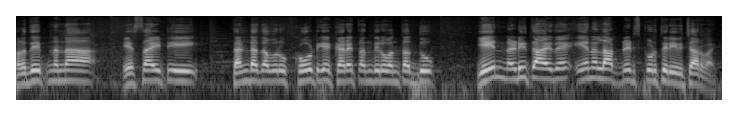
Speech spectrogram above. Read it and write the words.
ಪ್ರದೀಪ್ನನ್ನ ಎಸ್ ಐ ಟಿ ತಂಡದವರು ಕೋರ್ಟ್ಗೆ ಕರೆ ತಂದಿರುವಂಥದ್ದು ಏನು ನಡೀತಾ ಇದೆ? ಏನೆಲ್ಲ ಅಪ್ಡೇಟ್ಸ್ ಕೊಡ್ತೀರಿ ವಿಚಾರವಾಗಿ?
